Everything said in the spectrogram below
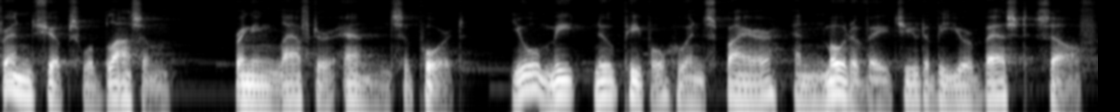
Friendships will blossom, bringing laughter and support. You'll meet new people who inspire and motivate you to be your best self.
